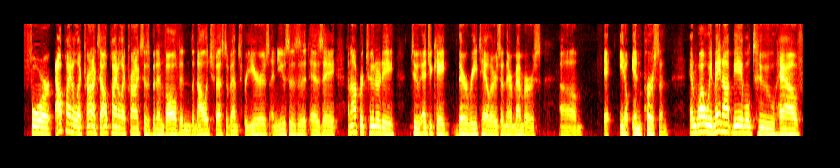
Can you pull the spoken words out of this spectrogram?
For Alpine Electronics, Alpine Electronics has been involved in the Knowledge Fest events for years and uses it as a an opportunity to educate their retailers and their members, um, you know, in person. And while we may not be able to have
